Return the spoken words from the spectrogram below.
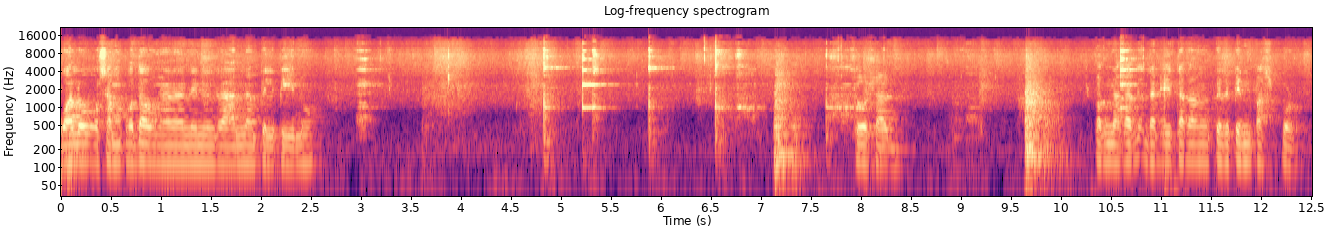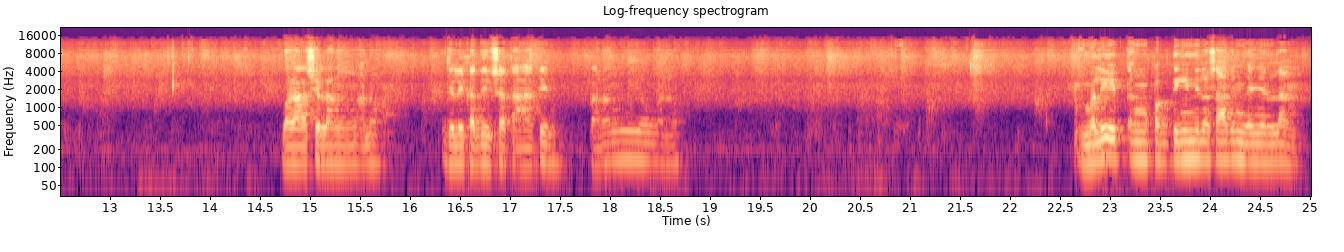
walo o sampo daw na naninirahan ng Pilipino. So sad. Pag nakita kang Philippine passport, wala silang ano, delikadesa sa atin. Parang yung ano, maliit ang pagtingin nila sa atin, ganyan lang.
